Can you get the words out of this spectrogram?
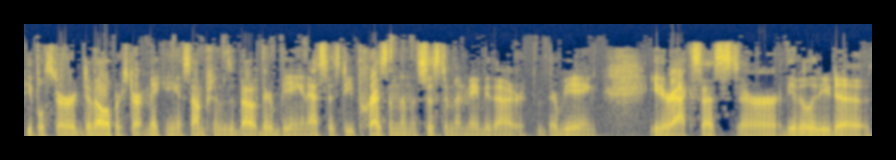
people start developers start making assumptions about there being an SSD present in the system, and maybe there being either access or the ability to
